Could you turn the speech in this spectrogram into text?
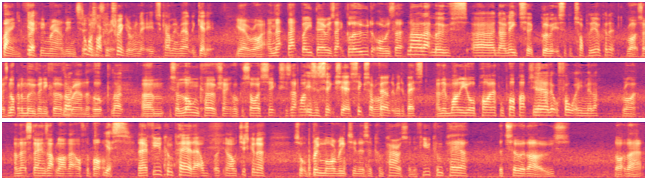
bang flipping round into. It's almost like a it. trigger, isn't it? It's coming round to get it. Yeah, right. And that, that bead there is that glued or is that No, that moves. Uh, no need to glue it. It's at the top of the hook, isn't it? right? So it's not going to move any further No. around the hook. No. Um, it's a long curved shank hook, a size six. Is that one? It's a six, yeah. Six I've Right. found to be the best. and then one of your pineapple pop-ups. is Yeah, a little 14 miller. Right. And that stands up like that off the bottom. Yes. Now, if you compare that, you know, I was just going to sort of bring my rigs in as a comparison. If you compare the two of those, like that,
